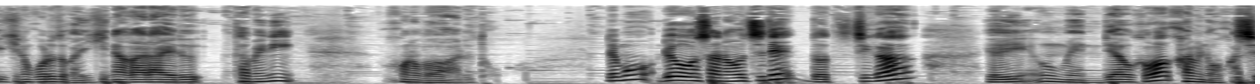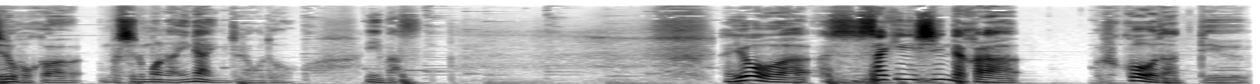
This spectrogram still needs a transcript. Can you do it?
生き残るとか生きながらえるためにこの場はあると。でも両者のうちでどっちが良い運命に出会うかは神のほか知るほか知る者はいないみたいなことを言います。要は先に死んだから不幸だっていう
